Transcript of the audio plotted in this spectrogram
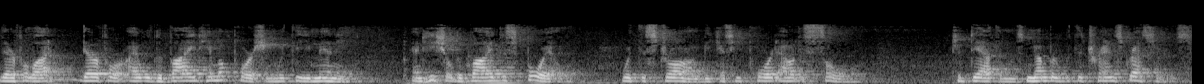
Therefore I, therefore I will divide him a portion with the many, and he shall divide the spoil with the strong, because he poured out his soul to death and was numbered with the transgressors.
